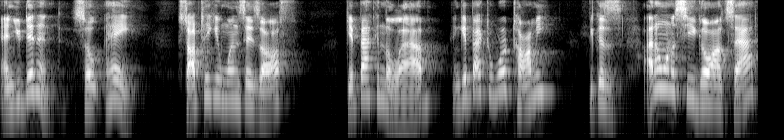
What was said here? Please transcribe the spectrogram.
and you didn't. So hey, stop taking Wednesdays off. Get back in the lab and get back to work, Tommy. Because I don't want to see you go out sad.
